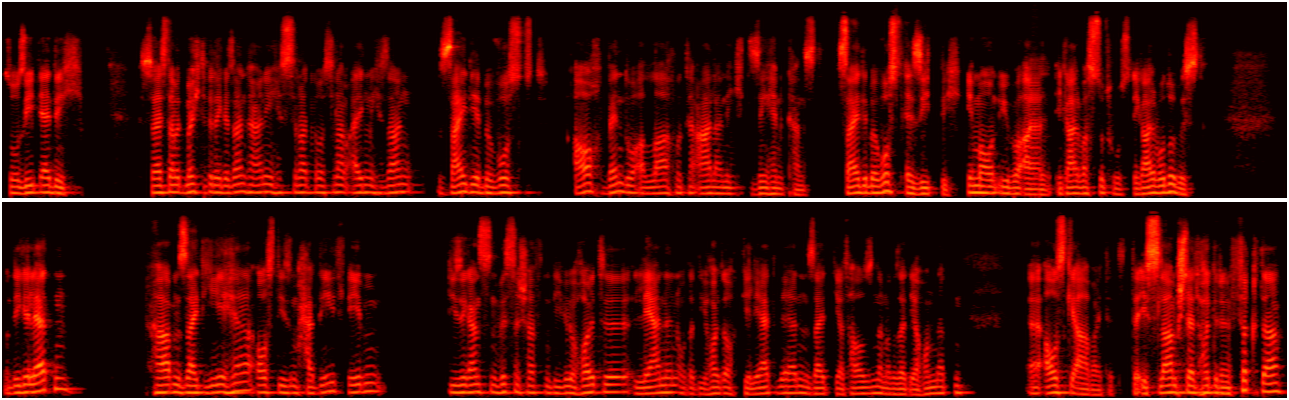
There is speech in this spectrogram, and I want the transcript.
so sieht er dich. Das heißt, damit möchte der Gesandte eigentlich sagen, sei dir bewusst, auch wenn du Allah Ta'ala nicht sehen kannst, sei dir bewusst, er sieht dich immer und überall, egal was du tust, egal wo du bist. Und die Gelehrten haben seit jeher aus diesem Hadith eben diese ganzen Wissenschaften, die wir heute lernen oder die heute auch gelehrt werden, seit Jahrtausenden oder seit Jahrhunderten, äh, ausgearbeitet. Der Islam stellt heute den Fiqh dar,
